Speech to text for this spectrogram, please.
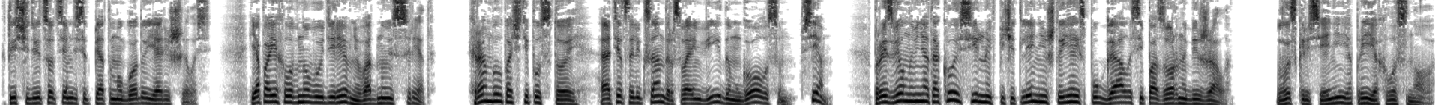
К 1975 году я решилась. Я поехала в новую деревню в одну из сред. Храм был почти пустой. Отец Александр своим видом, голосом, всем произвел на меня такое сильное впечатление, что я испугалась и позорно бежала. В воскресенье я приехала снова.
